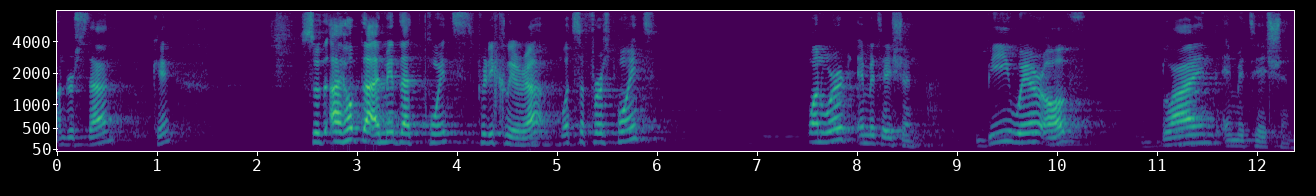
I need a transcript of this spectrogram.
understand? Okay? So th- I hope that I made that point pretty clear. Yeah? What's the first point? One word imitation. Beware of blind imitation.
